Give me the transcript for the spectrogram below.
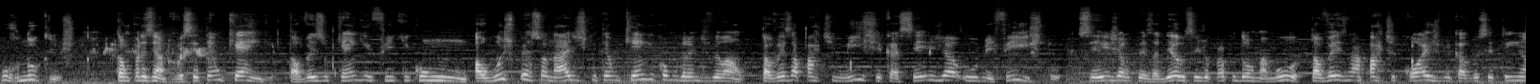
por núcleos. Então, por exemplo, você tem um Kang. Talvez o Kang fique com alguns personagens que tem um Kang como grande vilão. Talvez a parte mística seja o Mephisto, seja o Pesadelo, seja o próprio Dormammu. Talvez na parte cósmica você tenha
